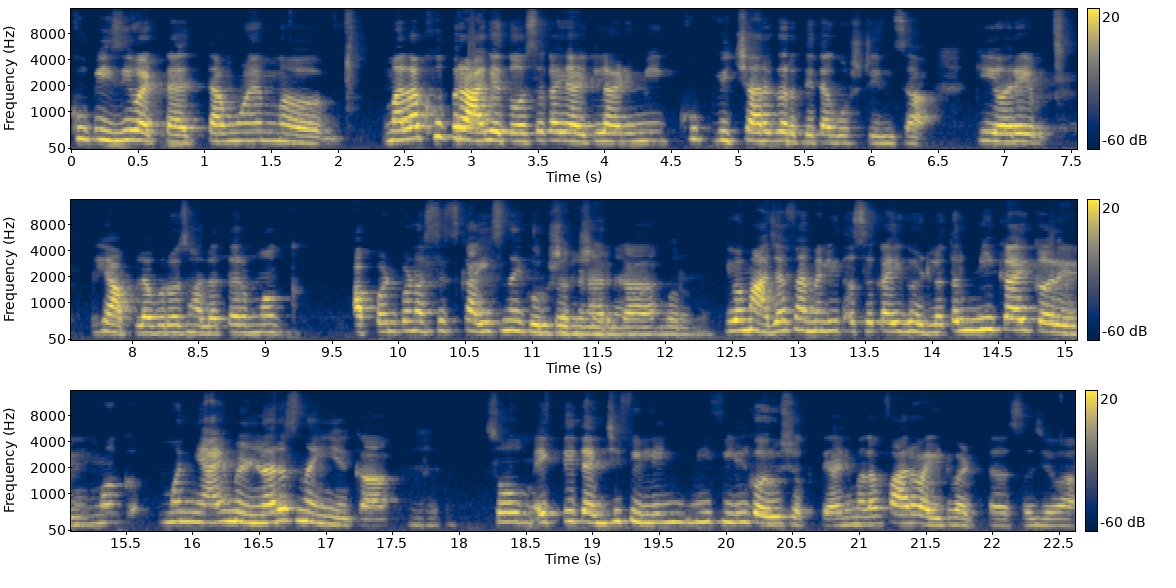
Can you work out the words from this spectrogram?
खूप इझी वाटतात त्यामुळे मला खूप राग येतो असं काही ऐकलं आणि मी खूप विचार करते त्या गोष्टींचा की अरे हे आपल्या बरोबर झालं तर मग आपण पण असंच काहीच नाही करू शकणार का? बरोबर. किंवा माझ्या फॅमिलीत असं काही घडलं तर मी काय करेन. मग मग न्याय मिळणारच नाहीये का? सो एक ती त्यांची फिलिंग मी फील करू शकते आणि मला फार वाईट वाटतं असं जेव्हा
